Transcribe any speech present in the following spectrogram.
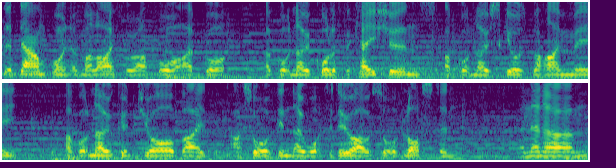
the down point of my life where I thought I've got, I've got no qualifications, I've got no skills behind me, I've got no good job, I, I sort of didn't know what to do, I was sort of lost and, and then um,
